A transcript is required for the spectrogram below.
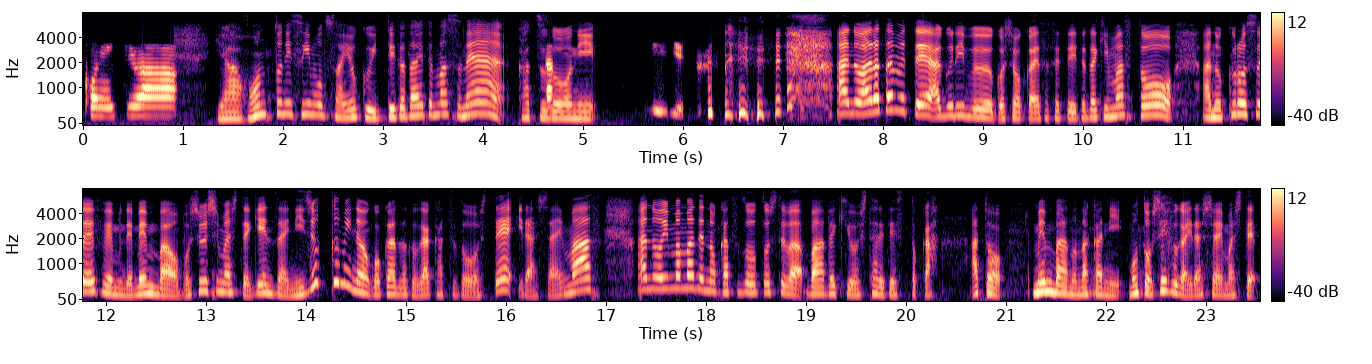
こんにちは。いや本当に杉本さんよく言っていただいてますね。活動に。いえいえ あの改めてアグリ部ご紹介させていただきますとあのクロス FM でメンバーを募集しまして現在20組のご家族が活動していらっしゃいます。あの今までの活動としてはバーベキューをしたりですとかあとメンバーの中に元シェフがいらっしゃいまして、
